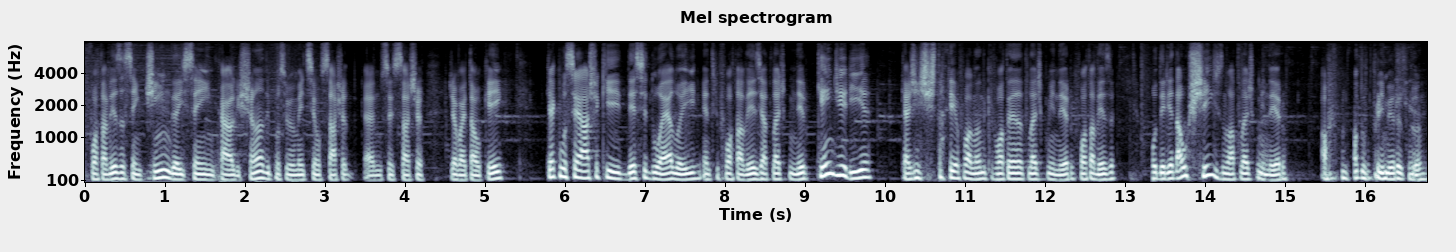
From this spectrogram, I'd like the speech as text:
Fortaleza sem Tinga e sem Caio Alexandre, possivelmente sem o Sacha, é, não sei se o Sacha já vai estar ok. O que é que você acha que desse duelo aí entre Fortaleza e Atlético Mineiro, quem diria que a gente estaria falando que Fortaleza e Atlético Mineiro, Fortaleza poderia dar o X no Atlético Mineiro ao final do primeiro turno.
